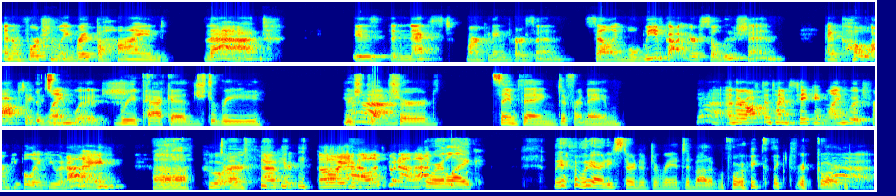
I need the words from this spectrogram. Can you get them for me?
And unfortunately right behind that is the next marketing person selling well we've got your solution and co-opting it's language repackaged re yeah. restructured same thing different name yeah and they're oftentimes taking language from people like you and i uh, who are after oh yeah let's go down that we're like we, we already started to rant about it before we clicked record yeah.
